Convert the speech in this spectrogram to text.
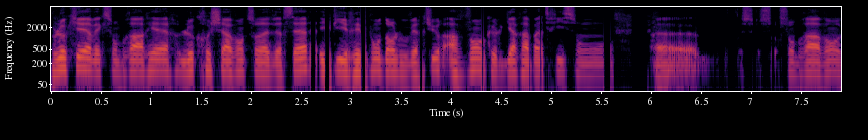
bloquer avec son bras arrière le crochet avant de son adversaire, et puis il répond dans l'ouverture avant que le gars rabatterie son, son bras avant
